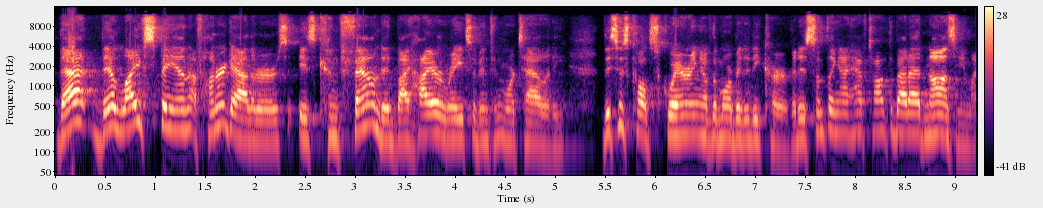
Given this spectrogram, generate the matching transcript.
that their lifespan of hunter gatherers is confounded by higher rates of infant mortality. This is called squaring of the morbidity curve. It is something I have talked about ad nauseum.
